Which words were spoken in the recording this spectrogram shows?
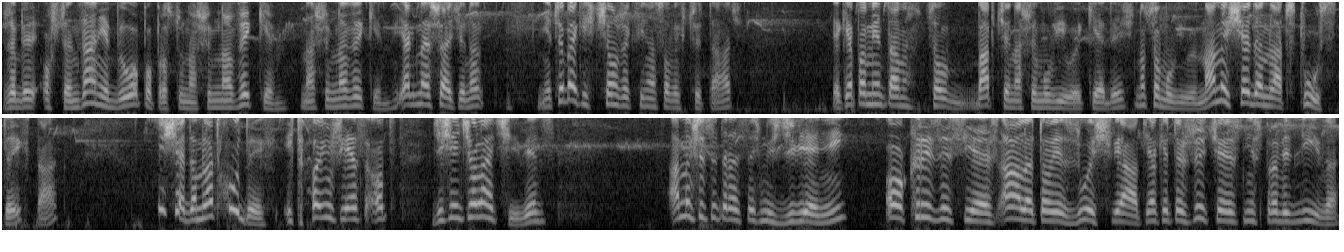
żeby oszczędzanie było po prostu naszym nawykiem, naszym nawykiem. Jak na, słuchajcie, no nie trzeba jakichś książek finansowych czytać. Jak ja pamiętam, co babcie nasze mówiły kiedyś, no co mówiły? Mamy 7 lat tłustych, tak? I 7 lat chudych. I to już jest od dziesięcioleci, więc a my wszyscy teraz jesteśmy zdziwieni. O, kryzys jest, ale to jest zły świat, jakie to życie jest niesprawiedliwe.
